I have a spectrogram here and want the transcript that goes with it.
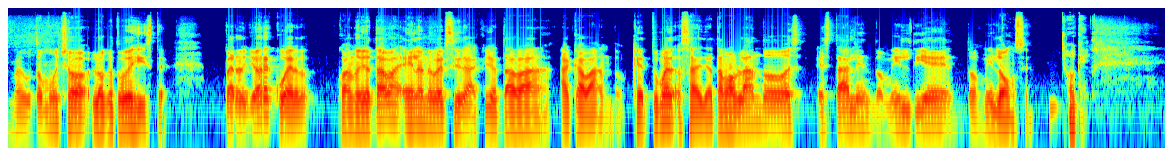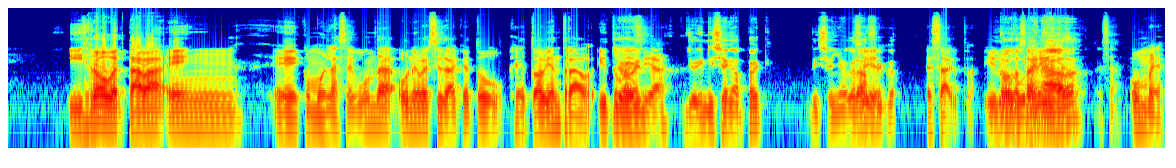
me gustó mucho lo que tú dijiste. Pero yo recuerdo cuando yo estaba en la universidad, que yo estaba acabando, que tú me, o sea, ya estamos hablando, Stalin 2010, 2011, Ok. Y Robert estaba en, eh, como en la segunda universidad que tú, que tú habías entrado, y tú Yo me decías, Yo inicié en APEC, diseño Sí, gráfico, exacto, y no luego duré nada. exacto, un mes,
